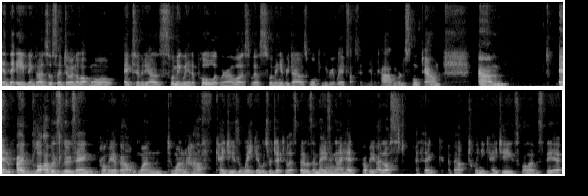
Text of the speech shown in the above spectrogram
in the evening. But I was also doing a lot more activity. I was swimming. We had a pool at where I was. We were swimming every day. I was walking everywhere because I didn't have a car. We were in a small town. Um, and I I was losing probably about one to one and a half kgs a week. It was ridiculous, but it was amazing. And I had probably I lost I think about 20 kgs while I was there.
